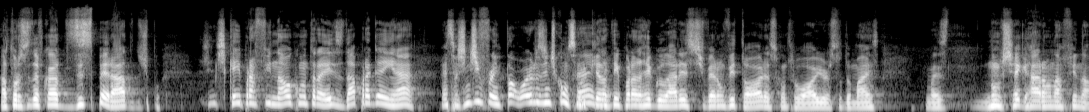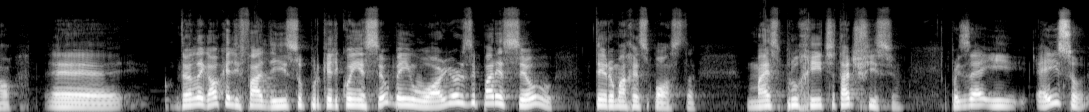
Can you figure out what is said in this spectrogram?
A torcida ficava desesperada, tipo, a gente quer ir pra final contra eles, dá pra ganhar. É, se a gente enfrentar o Warriors, a gente consegue. Porque na temporada regular eles tiveram vitórias contra o Warriors e tudo mais, mas não chegaram na final. É, Então é legal que ele fale isso porque ele conheceu bem o Warriors e pareceu ter uma resposta. Mas pro Heat tá difícil. Pois é, e é isso.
